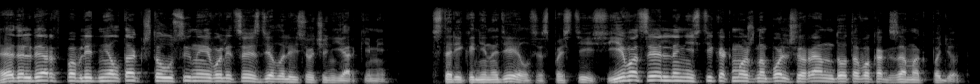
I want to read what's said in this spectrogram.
Эдельберт побледнел так, что усы на его лице сделались очень яркими. Старик и не надеялся спастись. Его цель — нанести как можно больше ран до того, как замок падет.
